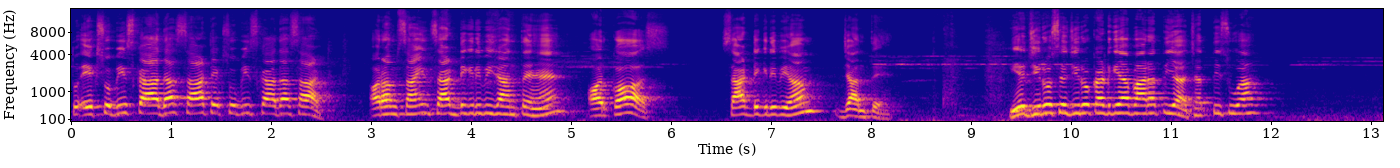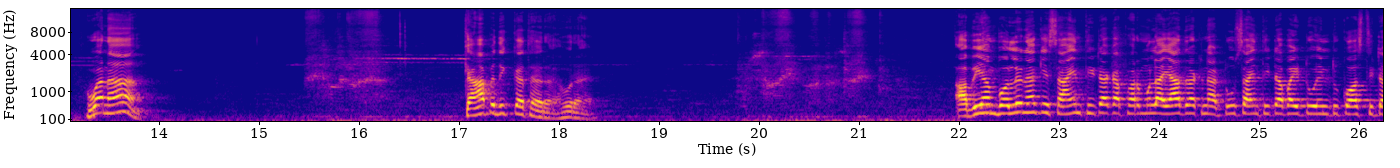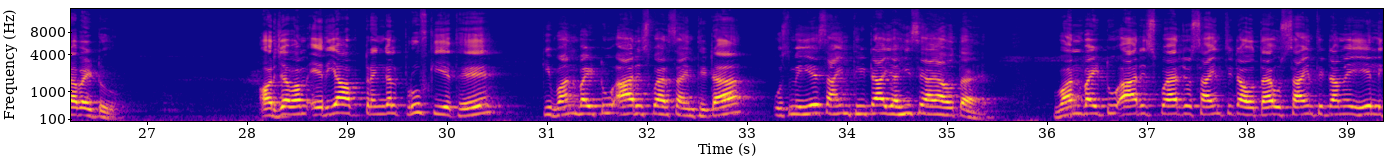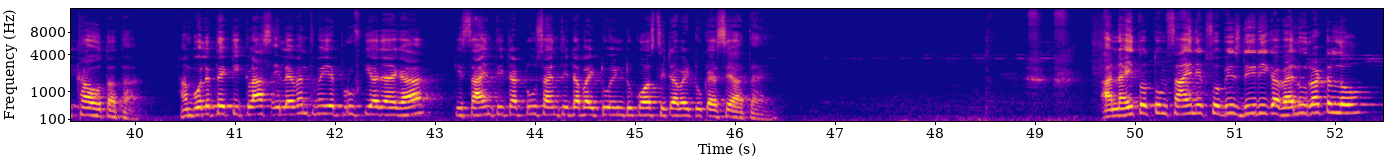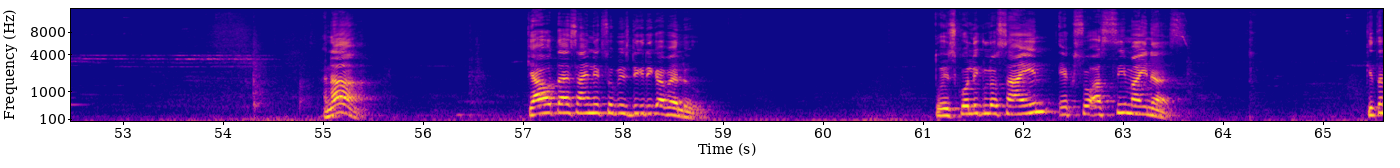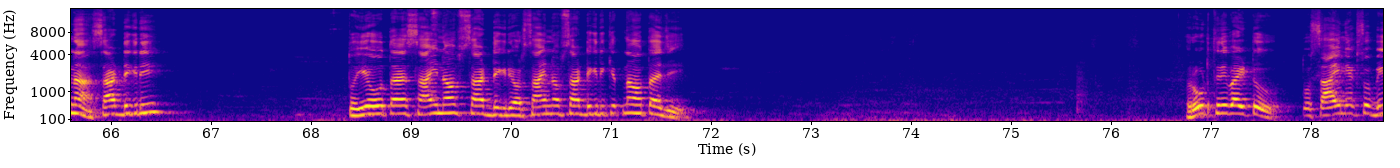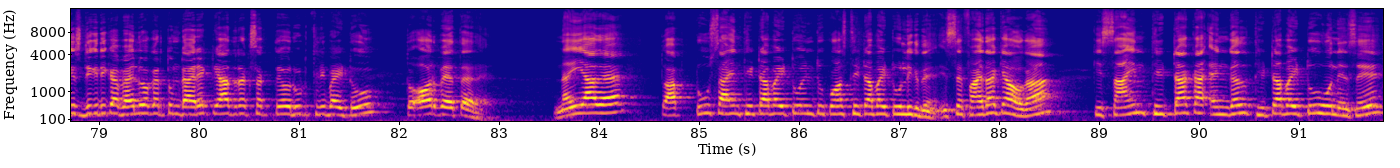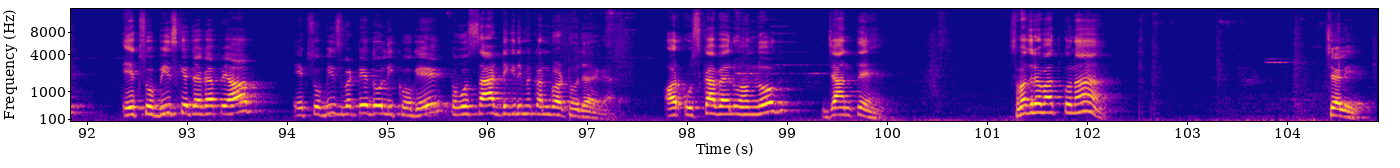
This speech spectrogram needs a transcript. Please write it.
तो 120 का आधा 60 120 का आधा 60 और हम साइन 60 डिग्री भी जानते हैं, और कॉस 60 डिग्री भी हम जानते हैं। ये ज़ीरो से ज़ीरो कट गया, बारह तिया, छत्तीस हुआ। हुआ ना? कहाँ पे दिक्कत है हो रहा है? अभी हम बोले ना कि साइन थीटा का फॉर्मूला याद रखना two sine theta by two into cos theta by two और जब हम एरिया ऑफ़ ट्रेंगल प्रूफ किए थे कि one by two r square sine theta उसमें ये साइन थीटा यहीं से आया होता है। One by two r square जो साइन थीटा होता है, उस साइन थीटा में ये लिखा होता था। हम बोले थे कि क्लास इलेवेंथ में ये प्रूफ किया जाएगा कि sine theta two sine theta by two into cos theta by two कैसे आता है और नहीं तो तुम साइन 120 डिग्री का वैल्यू रट लो। है ना? क्या होता है साइन 120 डिग्री का वैल्यू तो इसको लिख लो साइन 180 माइनस। कितना? 60 डिग्री। तो ये होता है साइन ऑफ़ 60 डिग्री। और साइन ऑफ़ 60 डिग्री कितना होता है जी? Root three by two. तो साइन 120 डिग्री का वैल्यू अगर तुम डायरेक्ट याद रख सकते हो रूट थ्री बाई टू तो और बेहतर है। नहीं याद है तो आप two sine theta by two into cos theta by two लिख दें। इससे फ़ायदा क्या होगा कि साइन थीटा का एंगल थीटा बाई टू होने से 120 के जगह पे आप 120 बटे दो लिखोगे तो वो 60 डिग्री में कन्वर्ट हो जाएगा। और उसका वैल्यू हम लोग जानते हैं। समझ रहे बात को ना? चलिए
